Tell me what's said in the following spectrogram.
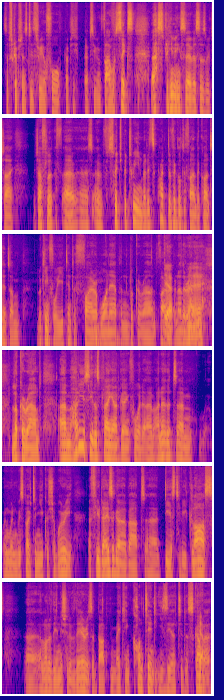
subscriptions to three or four, perhaps, perhaps even five or six uh, streaming services, which I which I fl- uh, uh, uh, switch between, but it's quite difficult to find the content I'm looking for. You tend to fire up one app and look around, fire up another app yeah. and look around. Um, how do you see this playing out going forward? Um, I know that um, when, when we spoke to Nyiko Shiburi a few days ago about uh, DSTV Glass, uh, a lot of the initiative there is about making content easier to discover.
